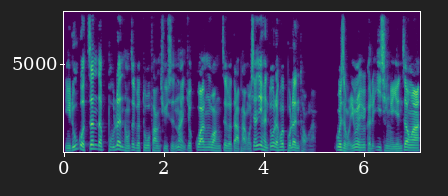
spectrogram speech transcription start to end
你如果真的不认同这个多方趋势，那你就观望这个大盘。我相信很多人会不认同啊，为什么？因为有可能疫情很严重啊，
